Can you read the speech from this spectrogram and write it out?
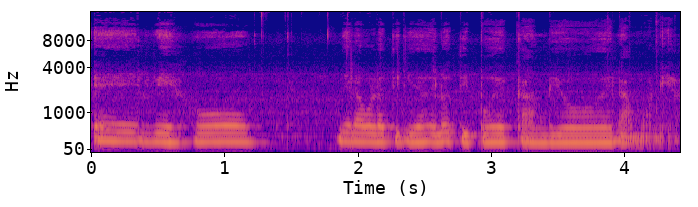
el riesgo de la volatilidad de los tipos de cambio de la moneda.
